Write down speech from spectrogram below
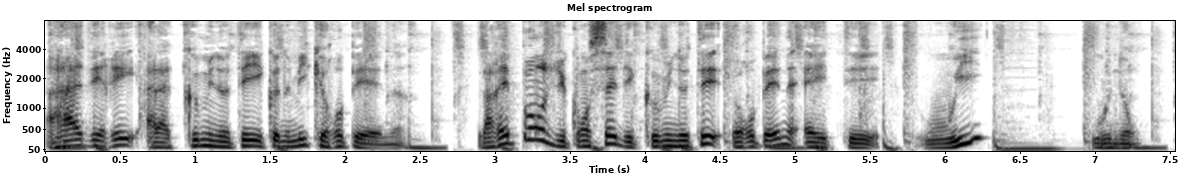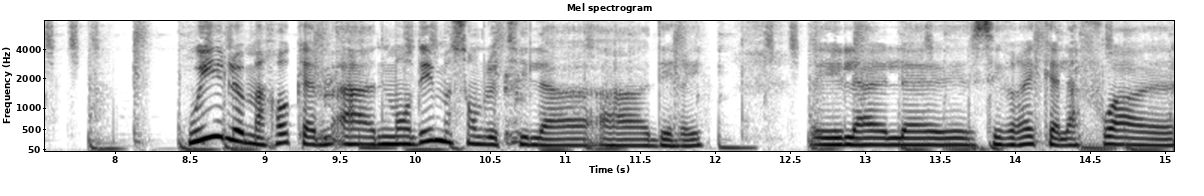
à adhérer à la communauté économique européenne? La réponse du Conseil des communautés européennes a été oui ou non. Oui, le Maroc a, demandé, me semble-t-il, à, adhérer. Et c'est vrai qu'à la fois. euh,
